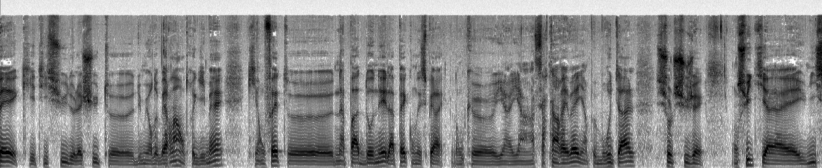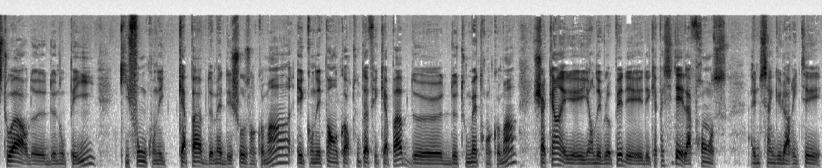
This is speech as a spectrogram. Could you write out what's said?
euh, qui est issue de la chute du mur de Berlin, entre guillemets, qui en fait n'a pas donné la paix qu'on espérait. Donc il y, a un certain réveil un peu brutal sur le sujet. Ensuite, il y a une histoire de, nos pays qui font qu'on est capable de mettre des choses en commun et qu'on n'est pas encore tout à fait capable de, tout mettre en commun, chacun ayant développé des, capacités. La France a une singularité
